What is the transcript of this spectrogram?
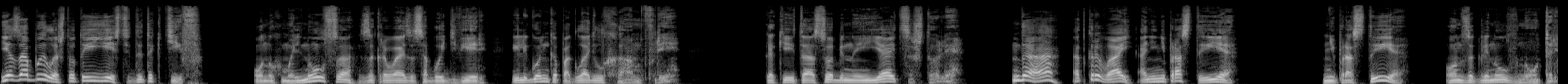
я забыла, что ты и есть детектив». Он ухмыльнулся, закрывая за собой дверь, и легонько погладил Хамфри. «Какие-то особенные яйца, что ли?» «Да, открывай, они непростые». «Непростые?» Он заглянул внутрь.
